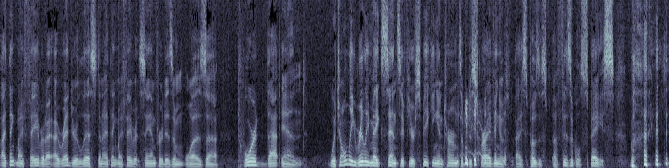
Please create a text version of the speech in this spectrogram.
I think my favorite, I, I read your list, and I think my favorite Sanfordism was uh, toward that end, which only really makes sense if you're speaking in terms of describing, a, I suppose, a physical space. But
